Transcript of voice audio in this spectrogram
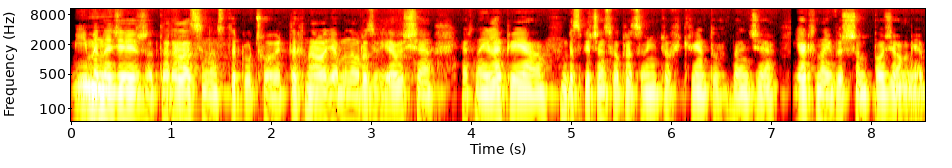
Miejmy nadzieję, że te relacje na styku człowiek-technologia będą rozwijały się jak najlepiej, a bezpieczeństwo pracowników i klientów będzie jak najwyższym poziomie.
